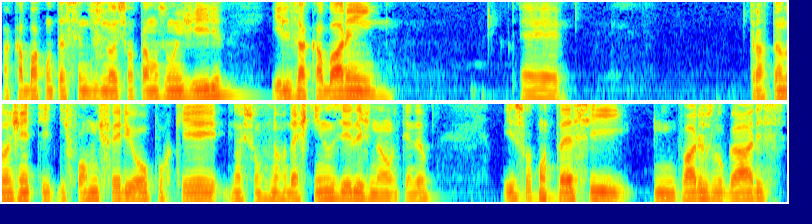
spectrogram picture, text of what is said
acabar acontecendo de nós soltarmos uma gíria e eles acabarem é, tratando a gente de forma inferior porque nós somos nordestinos e eles não, entendeu? Isso acontece em vários lugares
